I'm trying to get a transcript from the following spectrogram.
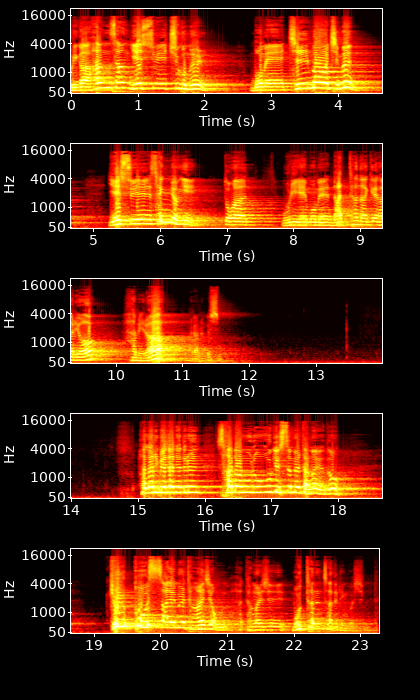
우리가 항상 예수의 죽음을 몸에 짊어짐은 예수의 생명이 또한 우리의 몸에 나타나게 하려 함이라 라는 것입니다. 하나님의 자녀들은 사방으로 우겨섬을 당하여도 결코 쌓임을 당하지, 당하지 못하는 자들인 것입니다.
